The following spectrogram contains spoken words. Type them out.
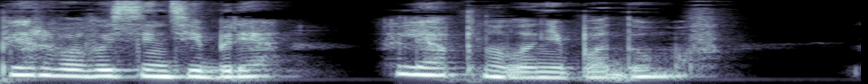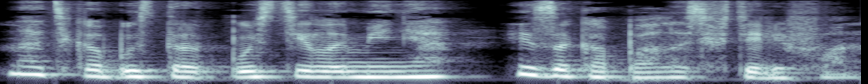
«Первого сентября», ляпнула, не подумав. Надька быстро отпустила меня и закопалась в телефон.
